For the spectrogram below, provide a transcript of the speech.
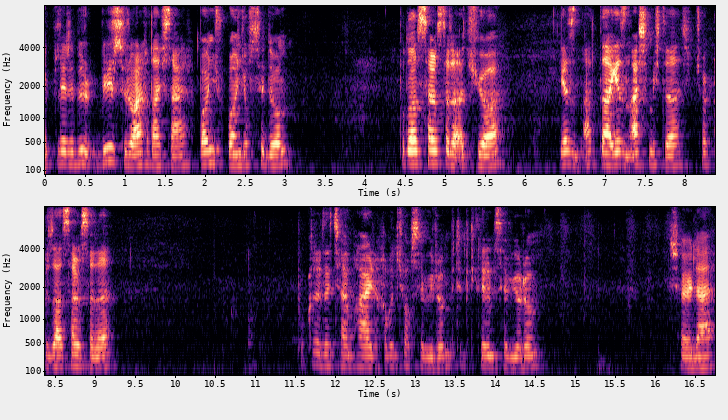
Dipleri bir, bir sürü arkadaşlar. Boncuk boncuk sedum. Bu da sarı sarı açıyor. Yazın hatta yazın açmıştı. Çok güzel sarı sarı. Bu kraliçem harika. Bunu çok seviyorum. Bütün bitkilerimi seviyorum. Şöyle.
